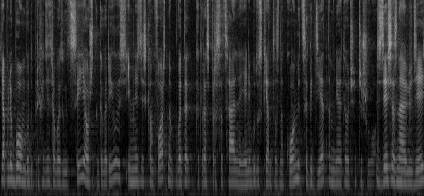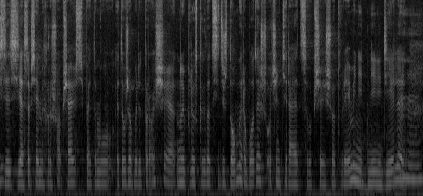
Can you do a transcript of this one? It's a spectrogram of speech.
я по-любому буду приходить работать в ГЦИ, я уже договорилась, и мне здесь комфортно. В это как раз про социальное. Я не буду с кем-то знакомиться где-то, мне это очень тяжело. Здесь я знаю людей, здесь я со всеми хорошо общаюсь, поэтому это уже будет проще. Ну и плюс, когда ты сидишь дома и работаешь, очень теряется вообще счет времени, дни, недели. Mm-hmm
